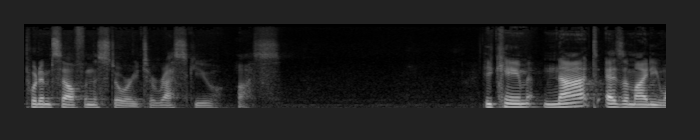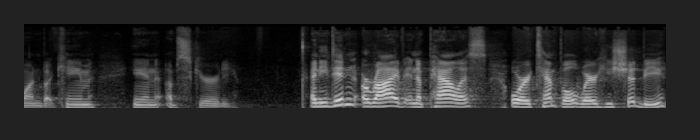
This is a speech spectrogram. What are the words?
put himself in the story to rescue us. He came not as a mighty one, but came in obscurity. And he didn't arrive in a palace or a temple where he should be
